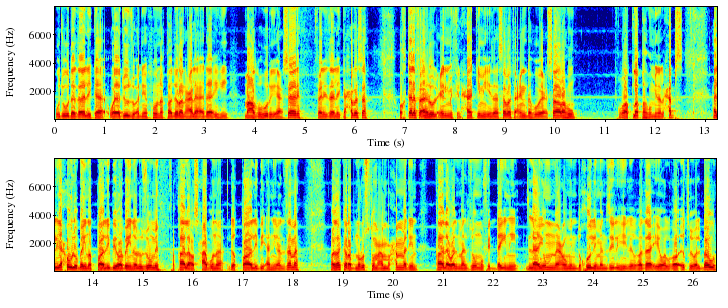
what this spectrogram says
وجود ذلك ويجوز أن يكون قادرا على أدائه مع ظهور إعساره فلذلك حبسه. واختلف أهل العلم في الحاكم إذا ثبت عنده إعساره وأطلقه من الحبس هل يحول بين الطالب وبين لزومه؟ فقال أصحابنا للطالب أن يلزمه. وذكر ابن رستم عن محمد قال والملزوم في الدين لا يمنع من دخول منزله للغذاء والغائط والبول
